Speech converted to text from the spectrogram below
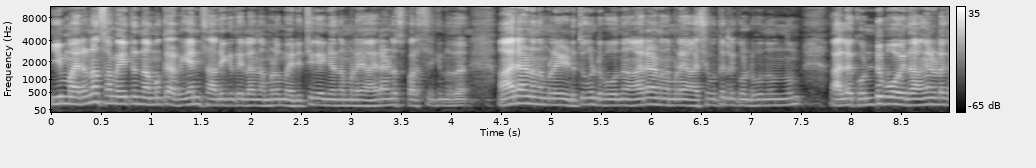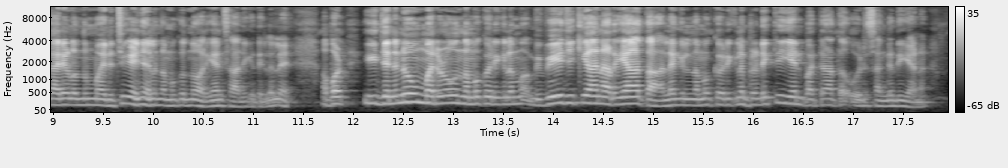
ഈ മരണസമയത്ത് നമുക്ക് അറിയാൻ സാധിക്കത്തില്ല നമ്മൾ മരിച്ചു കഴിഞ്ഞാൽ നമ്മളെ ആരാണ് സ്പർശിക്കുന്നത് ആരാണ് നമ്മളെ എടുത്തുകൊണ്ട് പോകുന്നത് ആരാണ് നമ്മളെ ആശുപത്രിയിൽ കൊണ്ടുപോകുന്നതെന്നും അല്ല കൊണ്ടുപോയത് അങ്ങനെയുള്ള കാര്യങ്ങളൊന്നും മരിച്ചു കഴിഞ്ഞാൽ നമുക്കൊന്നും അറിയാൻ സാധിക്കത്തില്ല അല്ലേ? അപ്പോൾ ഈ ജനനവും മരണവും നമുക്കൊരിക്കലും വിവേചിക്കാൻ അറിയാത്ത അല്ലെങ്കിൽ നമുക്കൊരിക്കലും പ്രിഡിക്റ്റ് ചെയ്യാൻ പറ്റാത്ത ഒരു സംഗതിയാണ്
